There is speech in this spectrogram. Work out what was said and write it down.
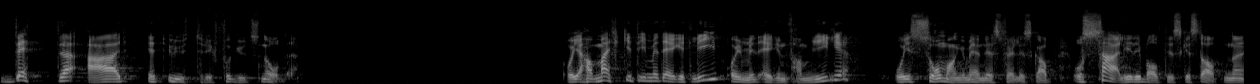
Dette er et uttrykk for Guds nåde. Og jeg har merket i mitt eget liv og i min egen familie og i så mange menighetsfellesskap, og særlig i de baltiske statene,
